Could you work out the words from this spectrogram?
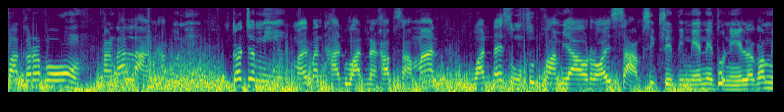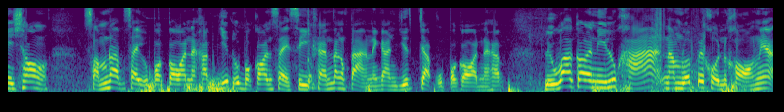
ฝากระโปรงทางด้านหลังนะครับตัวนี้ก็จะมีไม้บรรทัดวัดนะครับ สามารถวัดได้สูงสุดความยาว 130เซนติเมตรในตัวนี้ แล้วก็มีช่อง สำหรับใส่อุปกรณ์นะครับยึดอุปกรณ์ใส่ซีแครมต่างๆ ในการยึดจับอุปกรณ์นะครับ หรือว่ากรณีลูกค้านำรถไปขนของเนี่ย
